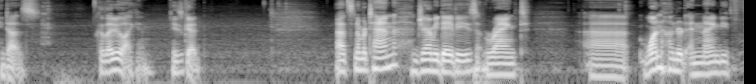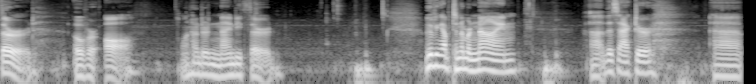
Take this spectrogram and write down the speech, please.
he does because I do like him. He's good. That's number 10. Jeremy Davies ranked uh, 193rd overall. 193rd. Moving up to number 9, uh, this actor uh,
